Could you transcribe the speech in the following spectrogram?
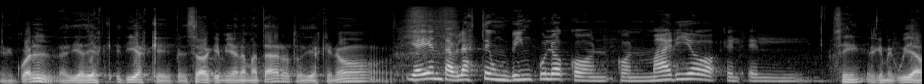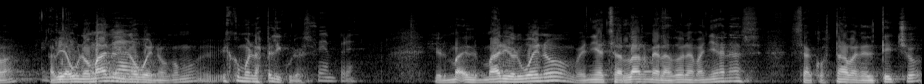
en el cual había días, que pensaba que me iban a matar, otros días que no. ¿Y ahí entablaste un vínculo con, con Mario, el, Sí, el que me cuidaba. había uno malo y uno bueno, como, es como en las películas. Siempre. El, el, Mario el bueno venía a charlarme a las 2 de la mañana, se acostaba en el techo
